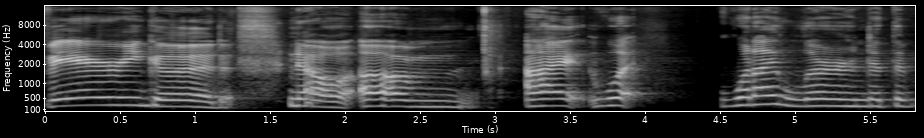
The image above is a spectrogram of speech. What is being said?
Very good. No um i what what I learned at the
